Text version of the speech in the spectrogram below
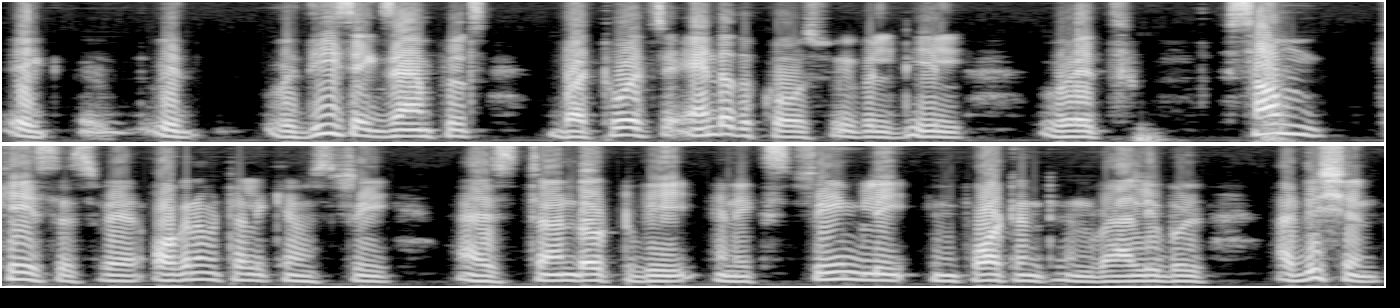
with, with these examples, but towards the end of the course we will deal with some cases where organometallic chemistry has turned out to be an extremely important and valuable addition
